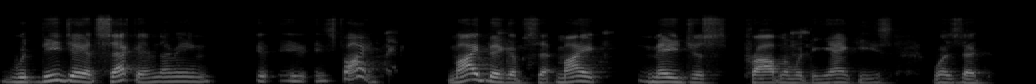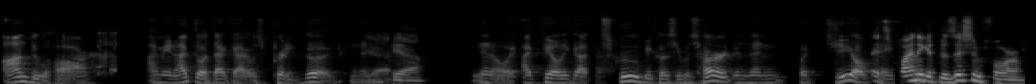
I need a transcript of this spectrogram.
with DJ at second, I mean, it, it- he's fine. My big upset, my major problem with the Yankees was that Andujar. I mean, I thought that guy was pretty good. And, Yeah. Yeah. You know, I feel he got screwed because he was hurt, and then but Gio It's came finding a position for him,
